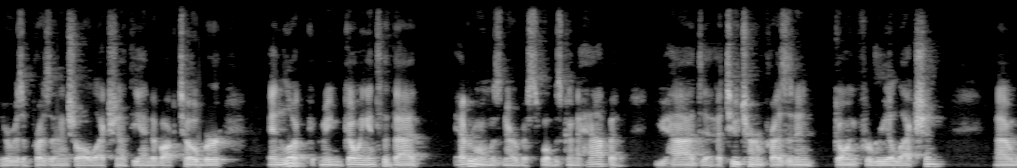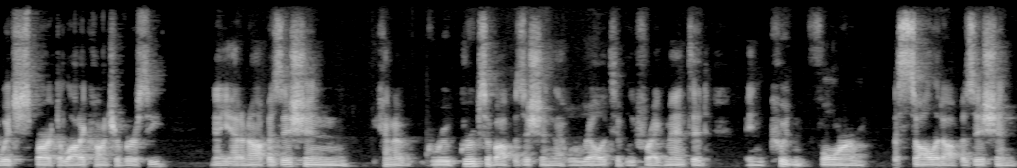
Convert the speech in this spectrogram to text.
There was a presidential election at the end of October. And look, I mean, going into that, everyone was nervous what was going to happen. You had a two term president going for reelection. uh, which sparked a lot of controversy. Now you had an opposition kind of group, groups of opposition that were relatively fragmented and couldn't form a solid opposition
